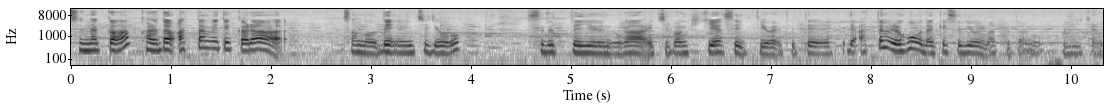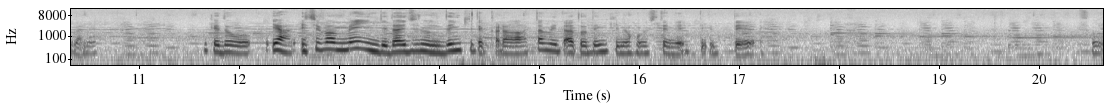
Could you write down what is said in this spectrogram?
背中体を温めてからその電位治療するっていうのが一番効きやすいって言われててで温める方だけするようになってたのおじいちゃんがね。だけどいや一番メインで大事なの電気だから温めた後電気の方してねって言って。そう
